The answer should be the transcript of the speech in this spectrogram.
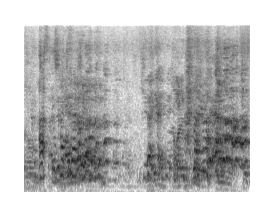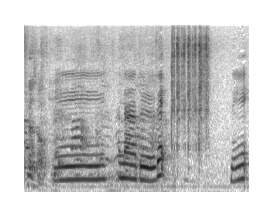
좀 펴서 네, 하나, 둘, 셋. 네.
